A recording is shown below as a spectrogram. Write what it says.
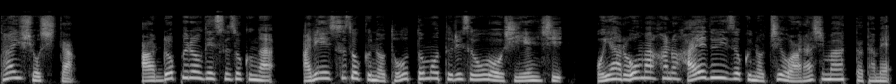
対処した。アッロプロゲス族がアリエス族のトートモトゥルス王を支援し、親ローマ派のハエドゥイ族の地を荒らし回ったため、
